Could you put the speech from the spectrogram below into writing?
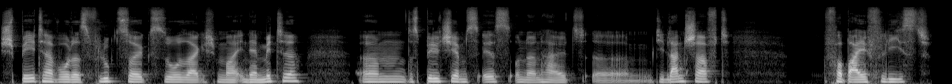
Später, wo das Flugzeug so, sag ich mal, in der Mitte ähm, des Bildschirms ist und dann halt ähm, die Landschaft vorbeifließt,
